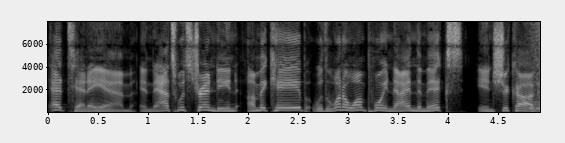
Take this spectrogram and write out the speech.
at 10 a.m. And that's what's trending. I'm McCabe with 101.9 The Mix in Chicago.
